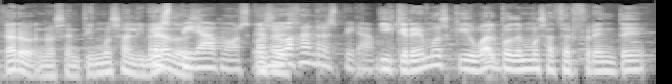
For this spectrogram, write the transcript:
claro, nos sentimos aliviados. Respiramos. Cuando Eso es. bajan, respiramos. Y creemos que igual podemos hacer frente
